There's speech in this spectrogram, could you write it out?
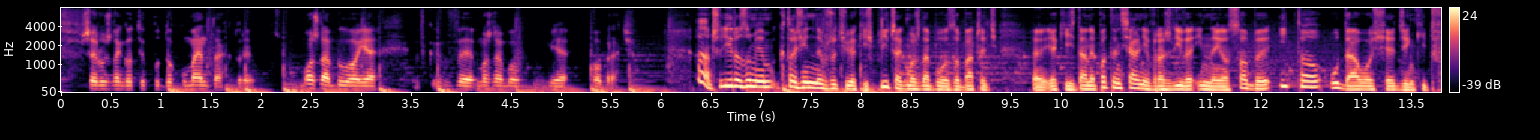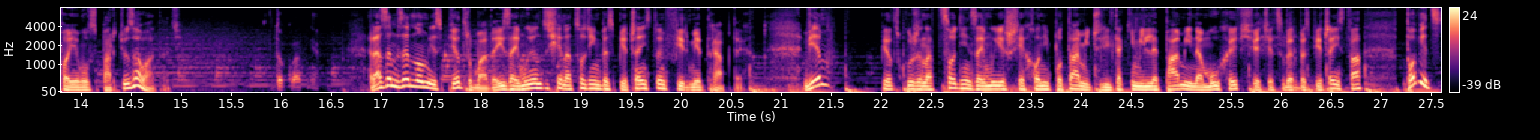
w przeróżnego typu dokumentach, które można było je, w, można było je pobrać. A, czyli rozumiem, ktoś inny wrzucił jakiś pliczek, można było zobaczyć e, jakieś dane potencjalnie wrażliwe innej osoby i to udało się dzięki Twojemu wsparciu załatać. Dokładnie. Razem ze mną jest Piotr Madej, zajmujący się na co dzień bezpieczeństwem w firmie Traptech. Wiem, Piotrku, że na co dzień zajmujesz się honipotami, czyli takimi lepami na muchy w świecie cyberbezpieczeństwa. Powiedz,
